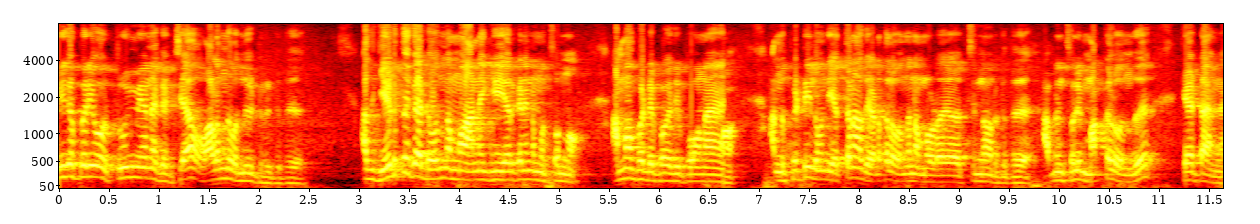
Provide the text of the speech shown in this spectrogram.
மிகப்பெரிய ஒரு தூய்மையான கட்சியாக வளர்ந்து வந்துக்கிட்டு இருக்குது. அதுக்கு எடுத்துக்காட்டு வந்து நம்ம அன்னைக்கு ஏற்கனவே நம்ம சொன்னோம். அம்மாப்பேட்டை பகுதி போனேன் அந்த பெட்டியில் வந்து எத்தனாவது இடத்துல வந்து நம்மளோட சின்னம் இருக்குது அப்படின்னு சொல்லி மக்கள் வந்து கேட்டாங்க.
